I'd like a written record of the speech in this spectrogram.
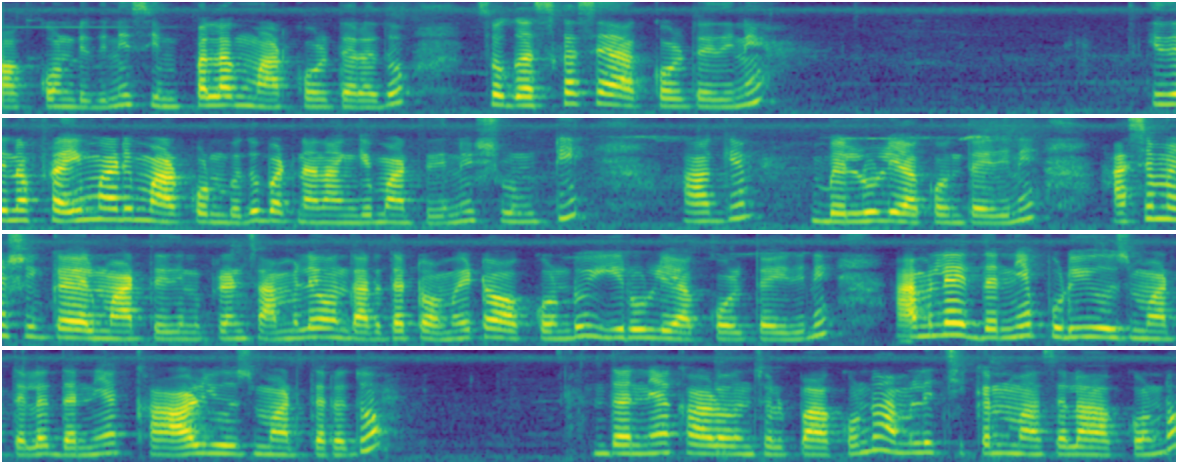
ಹಾಕ್ಕೊಂಡಿದ್ದೀನಿ ಸಿಂಪಲಾಗಿ ಮಾಡ್ಕೊಳ್ತಾ ಇರೋದು. ಸೊ ಗಸಗಸೆ ಹಾಕ್ಕೊಳ್ತಾ ಇದ್ದೀನಿ. ಇದನ್ನು ಫ್ರೈ ಮಾಡಿ ಮಾಡ್ಕೊಳ್ಬೋದು ಬಟ್ ನಾನು ಹಂಗೆ ಮಾಡ್ತಿದ್ದೀನಿ. ಶುಂಠಿ, ಹಾಗೆ ಬೆಳ್ಳುಳ್ಳಿ ಹಾಕ್ಕೊತಾ ಇದ್ದೀನಿ. ಹಸಿಮೆಣ್ಸಿನ್ಕಾಯಲ್ಲಿ ಮಾಡ್ತಾಯಿದ್ದೀನಿ ಫ್ರೆಂಡ್ಸ್ ಆಮೇಲೆ ಒಂದು ಅರ್ಧ ಟೊಮೆಟೊ ಹಾಕ್ಕೊಂಡು ಈರುಳ್ಳಿ ಹಾಕ್ಕೊಳ್ತಾ ಇದ್ದೀನಿ. ಆಮೇಲೆ ಧನಿಯಾ ಪುಡಿ ಯೂಸ್ ಮಾಡ್ತಾಯಿಲ್ಲ ಧನಿಯಾ ಕಾಳು ಯೂಸ್ ಮಾಡ್ತಾ ಇರೋದು. ಧನಿಯಾ ಕಾಳು ಒಂದು ಸ್ವಲ್ಪ ಹಾಕ್ಕೊಂಡು, ಆಮೇಲೆ ಚಿಕನ್ ಮಸಾಲ ಹಾಕ್ಕೊಂಡು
